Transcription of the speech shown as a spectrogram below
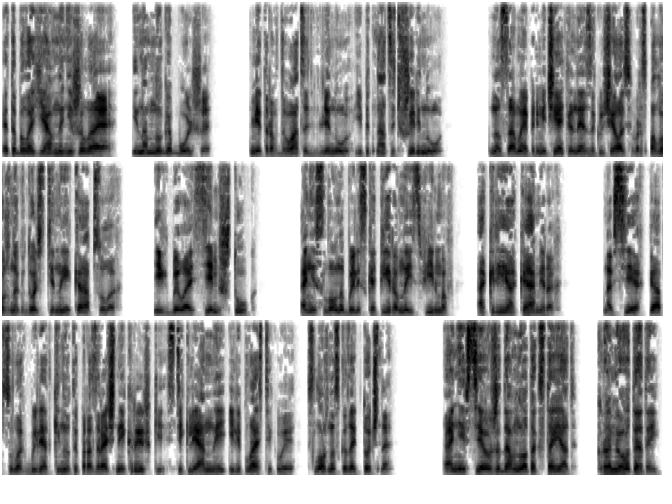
это была явно нежилая и намного больше, метров двадцать в длину и пятнадцать в ширину. Но самое примечательное заключалось в расположенных вдоль стены капсулах. Их было семь штук. Они словно были скопированы из фильмов о криокамерах. На всех капсулах были откинуты прозрачные крышки, стеклянные или пластиковые, сложно сказать точно. «Они все уже давно так стоят, кроме вот этой»,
